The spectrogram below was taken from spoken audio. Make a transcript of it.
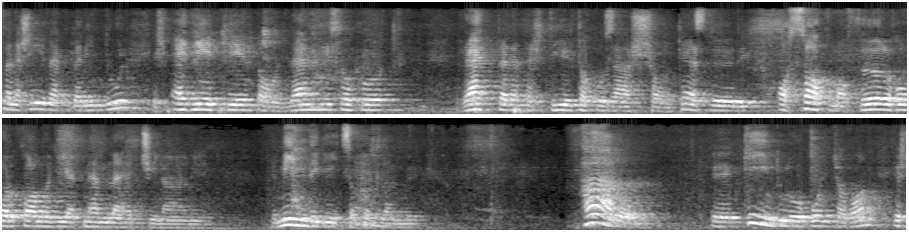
50-es években indul, és egyébként, ahogy lenni szokott, rettenetes tiltakozással kezdődik, a szakma fölhorkan, hogy ilyet nem lehet csinálni. Mindig így szokott lenni. Három kiinduló pontja van, és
